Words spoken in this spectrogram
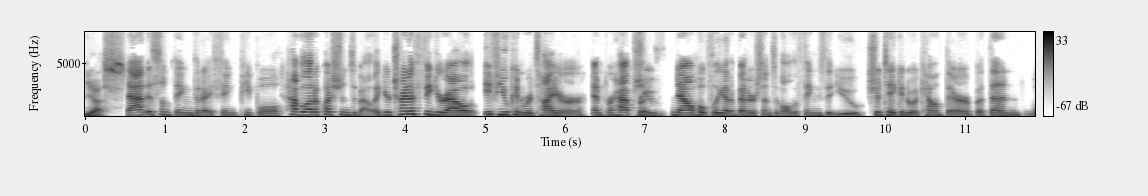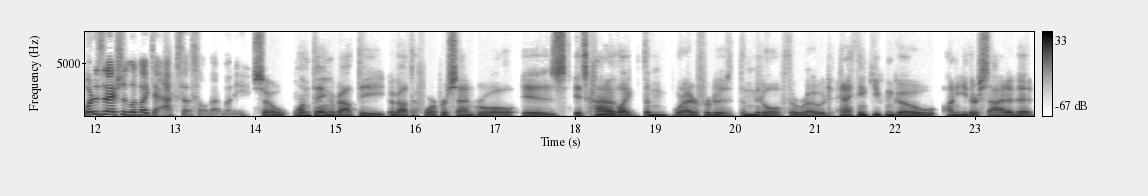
Yes. that is something that I think people have a lot of questions about. Like you're trying to figure out if you can retire, and perhaps Right. you've now hopefully got a better sense of all the things that you should take into account there. But then, what does it actually look like to access all that money? So one thing about the about the four percent rule is it's kind of like the what I refer to as the middle of the road, and I think you can go on either side of it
